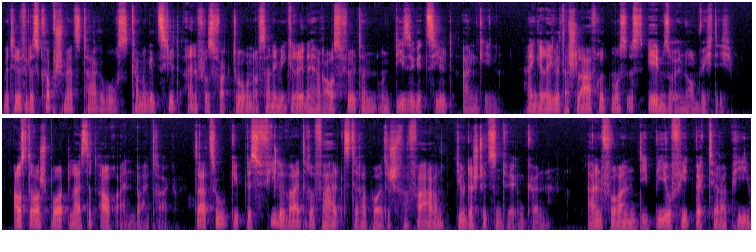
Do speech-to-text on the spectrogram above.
Mithilfe des Kopfschmerztagebuchs kann man gezielt Einflussfaktoren auf seine Migräne herausfiltern und diese gezielt angehen. Ein geregelter Schlafrhythmus ist ebenso enorm wichtig. Ausdauersport leistet auch einen Beitrag. Dazu gibt es viele weitere verhaltenstherapeutische Verfahren, die unterstützend wirken können. Allen voran die Biofeedback-Therapie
